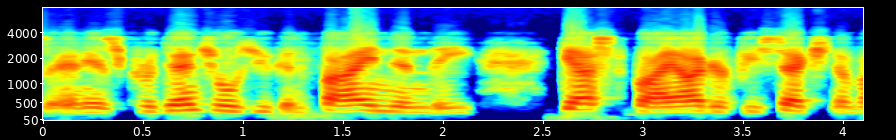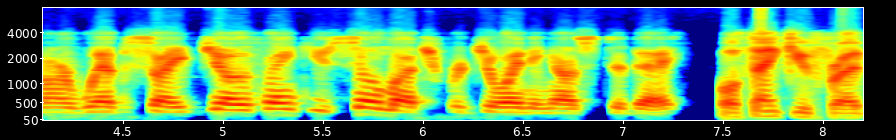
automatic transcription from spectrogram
and his credentials you can find in the guest biography section of our website. Joe, thank you so much for joining us today. Well, thank you, Fred,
